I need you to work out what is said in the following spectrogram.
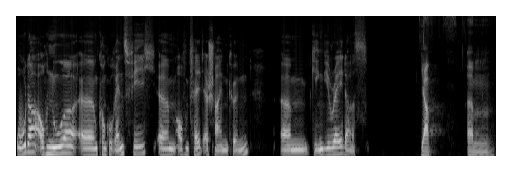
oder auch nur ähm, konkurrenzfähig ähm, auf dem Feld erscheinen können ähm, gegen die Raiders. Ja, ähm,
